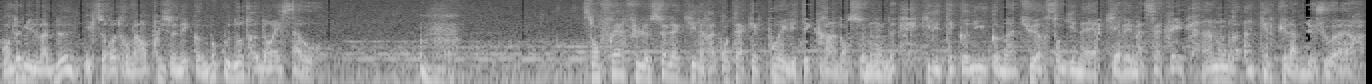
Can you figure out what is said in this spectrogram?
En 2022, il se retrouva emprisonné comme beaucoup d'autres dans SAO. Son frère fut le seul à qui il racontait à quel point il était craint dans ce monde, qu'il était connu comme un tueur sanguinaire qui avait massacré un nombre incalculable de joueurs.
